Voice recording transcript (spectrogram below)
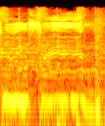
to see you.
